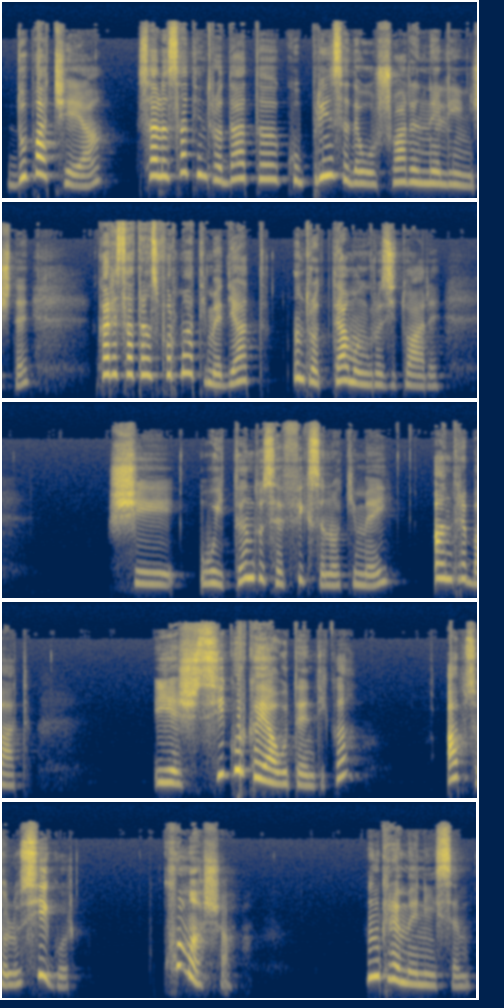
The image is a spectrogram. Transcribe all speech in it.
După aceea, s-a lăsat dintr-o dată cuprinsă de o ușoară neliniște, care s-a transformat imediat într-o teamă îngrozitoare. Și, uitându-se fix în ochii mei, a întrebat Ești sigur că e autentică?" Absolut sigur." Cum așa?" Încremenisem.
